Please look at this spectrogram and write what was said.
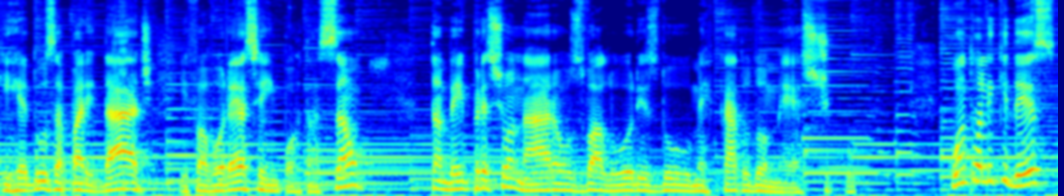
que reduz a paridade e favorece a importação, também pressionaram os valores do mercado doméstico. Quanto à liquidez,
